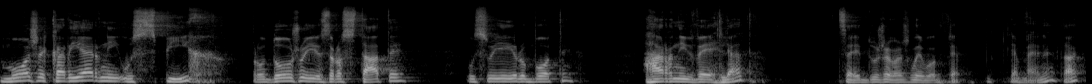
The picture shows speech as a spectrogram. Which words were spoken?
Може, кар'єрний успіх продовжує зростати у своїй роботі. Гарний вигляд. Це дуже важливо для, для мене, так?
